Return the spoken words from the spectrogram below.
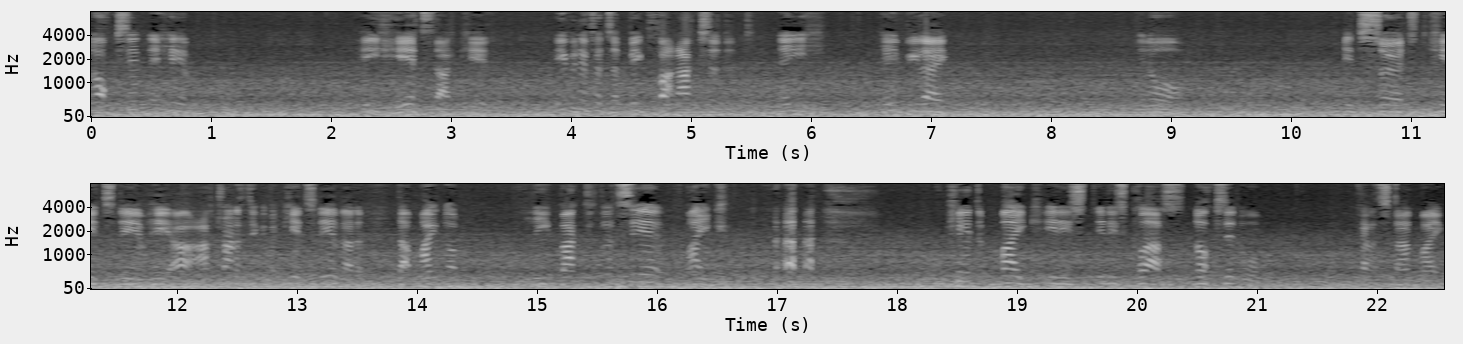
knocks into him, he hates that kid. Even if it's a big fat accident, he he'd be like, you know, insert kid's name here. I, I'm trying to think of a kid's name that that might not lead back to. Let's say Mike. Kid Mike in his in his class knocks into him. Can't stand Mike.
